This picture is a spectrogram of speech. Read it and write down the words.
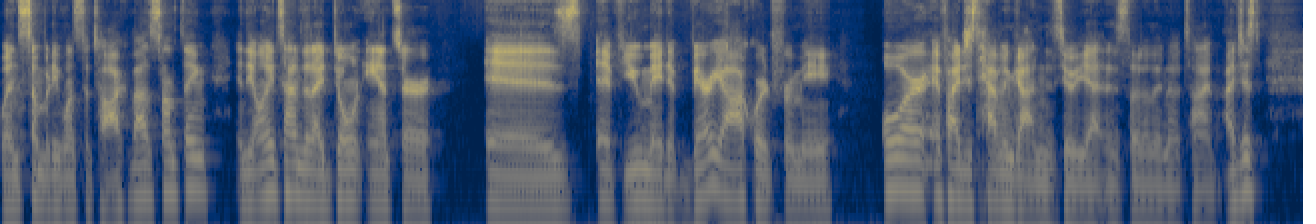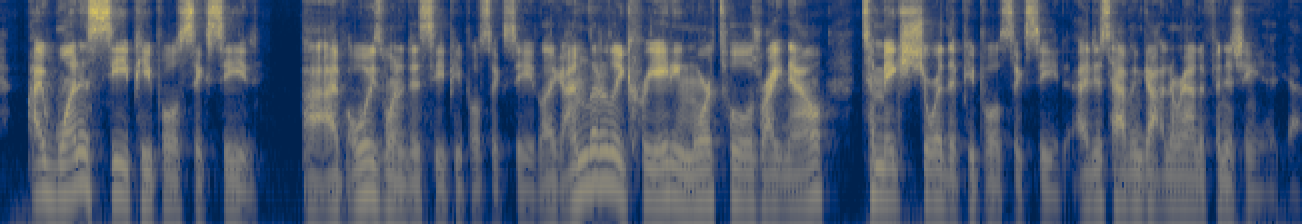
when somebody wants to talk about something, and the only time that I don't answer is if you made it very awkward for me or if I just haven't gotten to it yet, there's literally no time. I just I want to see people succeed. I've always wanted to see people succeed. Like I'm literally creating more tools right now to make sure that people succeed. I just haven't gotten around to finishing it yet.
